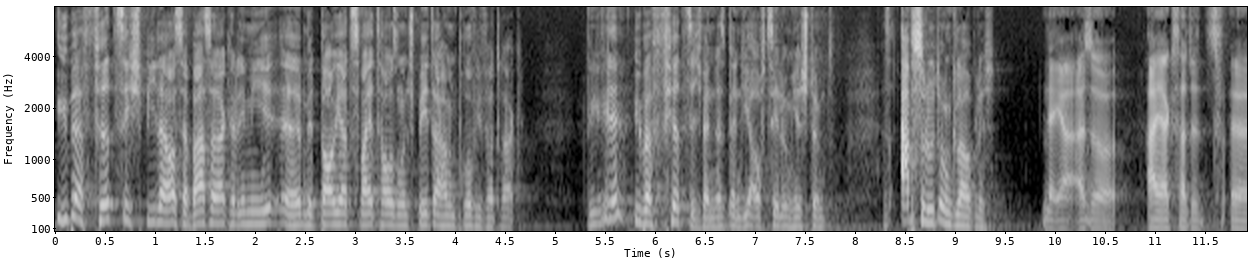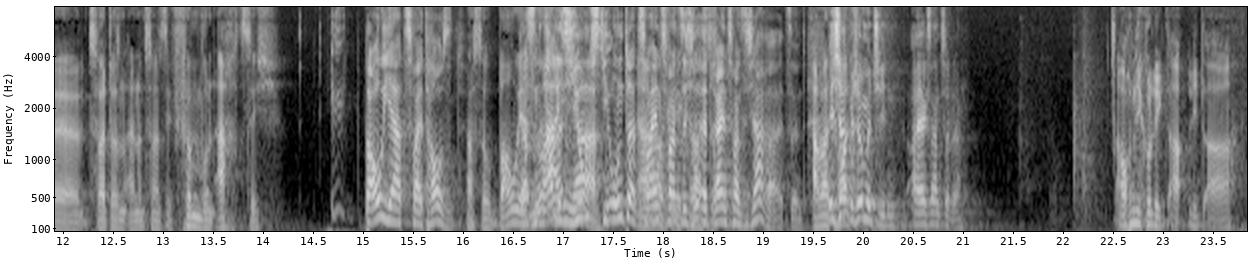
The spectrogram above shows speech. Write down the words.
über 40 Spieler aus der Barca Akademie äh, mit Baujahr 2000 und später haben einen Profivertrag. wie viele? Über 40, wenn, das, wenn die Aufzählung hier stimmt. Das ist absolut unglaublich. Naja, also Ajax hatte äh, 2021 85. Baujahr 2000. Ach so, Baujahr. Das sind nur alles ein Jahr. Jungs, die unter Ja, okay, 22, krass. äh, 23 Jahre alt sind. Aber ich habe mich umentschieden. Ajax Amsterdam. Auch Nico liebt A. Liebt A.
